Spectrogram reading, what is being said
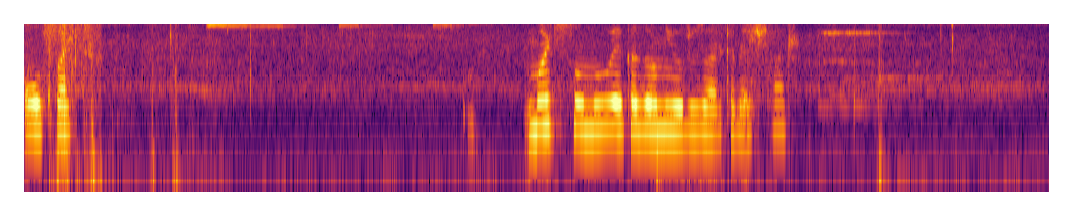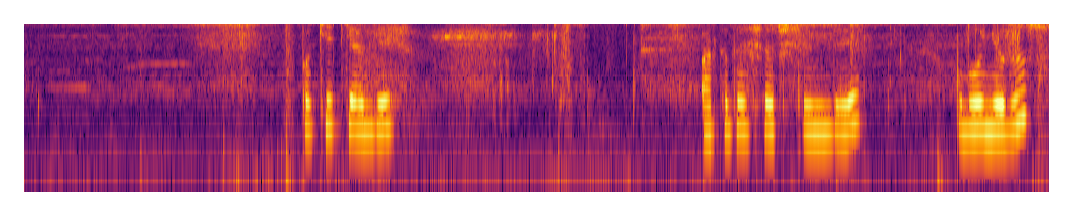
Offside. Maç sonu ve kazanıyoruz arkadaşlar. Paket geldi. Arkadaşlar şimdi bunu oynuyoruz.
